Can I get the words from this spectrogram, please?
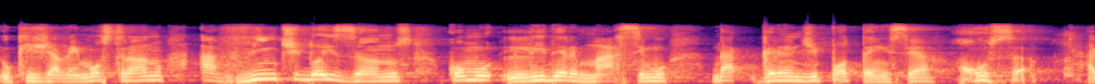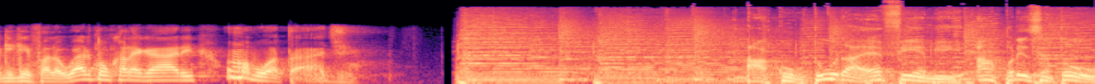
o que já vem mostrando há 22 anos como líder máximo da grande potência russa. Aqui quem fala é o Ayrton Calegari. Uma boa tarde. A Cultura FM apresentou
